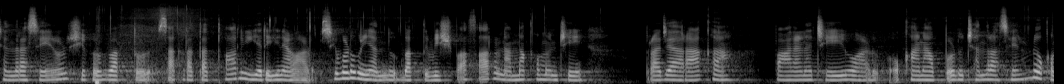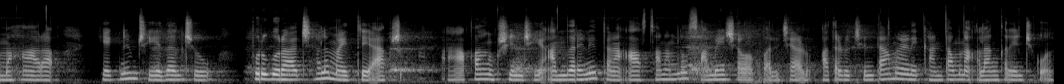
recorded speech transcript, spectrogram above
చంద్రసేనుడు శివభక్తుడు. సకల తత్వాలు ఎరిగినవాడు. శివుడు యందు భక్తి విశ్వాసాలు నమ్మకముంచి ప్రజారాక పాలన చేయువాడు. ఒకనప్పుడు చంద్రసేనుడు ఒక మహారా యజ్ఞం చేయదలుచు. పురుగు రాజ్యాల మైత్రి ఆక్ష ఆకాంక్షించి అందరినీ తన ఆస్థానంలో సమేషపరిచాడు అతడు చింతామణిని కంఠమున అలంకరించుకో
